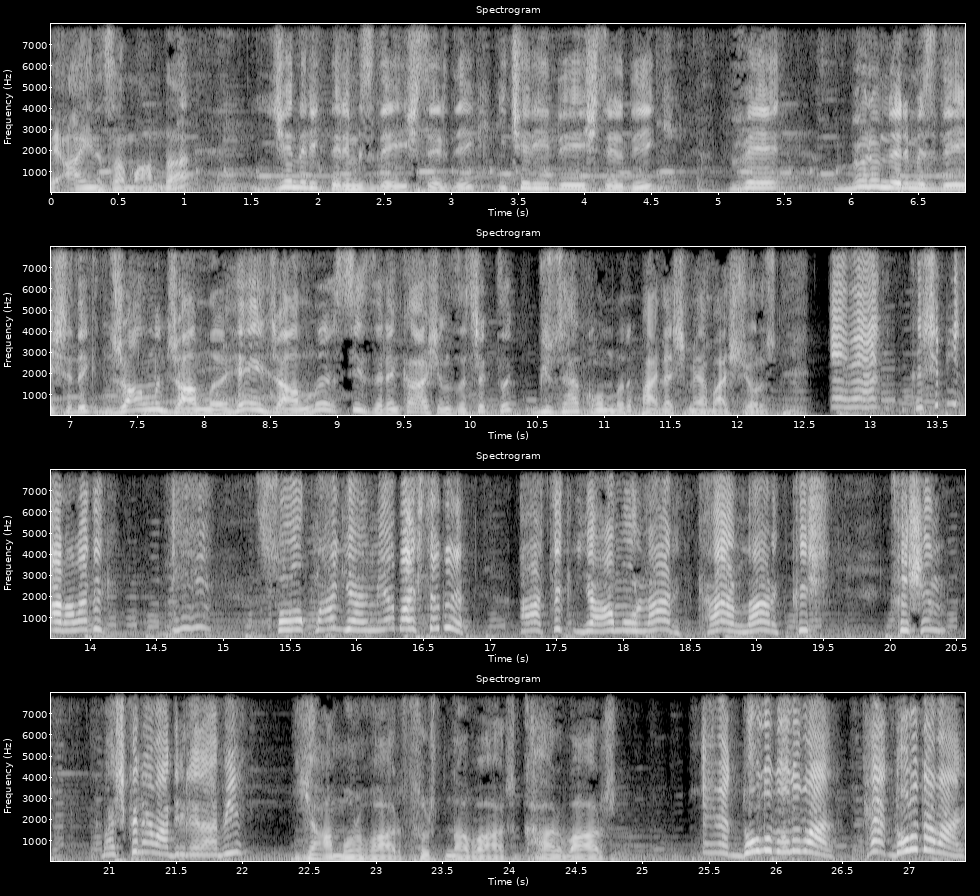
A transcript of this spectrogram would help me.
ve aynı zamanda jeneriklerimizi değiştirdik, içeriği değiştirdik ve bölümlerimizi değiştirdik. Canlı canlı, heyecanlı sizlerin karşınıza çıktık. Güzel konuları paylaşmaya başlıyoruz. Evet, kışı bir araladık. Soğuklar gelmeye başladı. Artık yağmurlar, karlar, kış, kışın başka ne vardı Bilal abi? Yağmur var, fırtına var, kar var. Evet dolu dolu var. He dolu da var.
